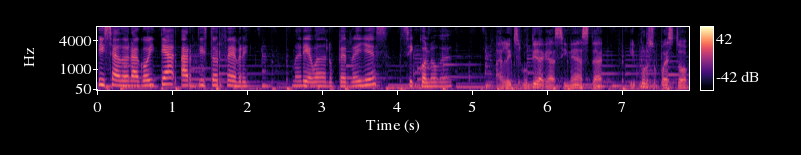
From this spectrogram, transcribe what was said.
Isadora Goitia, artista orfebre. María Guadalupe Reyes, psicóloga. Alex Gutiaga, cineasta, y por supuesto,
